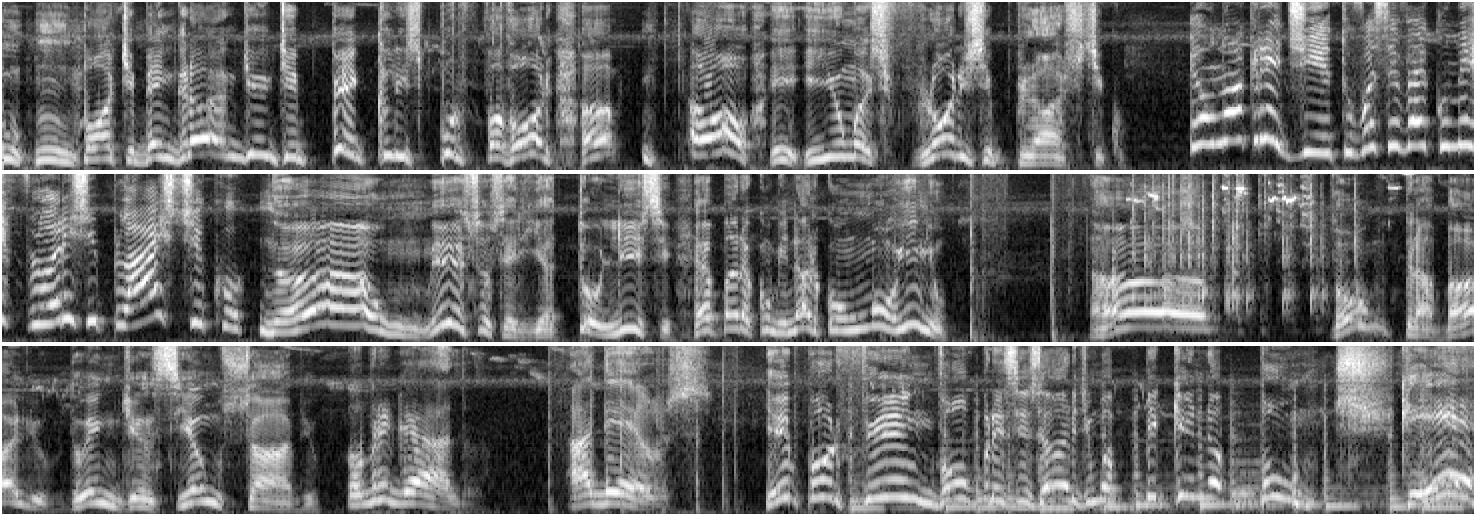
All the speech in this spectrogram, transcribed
um, um pote bem grande de picles, por favor? Ah, oh, e, e umas flores de plástico. Eu não acredito. Você vai comer flores de plástico? Não, isso seria tolice. É para combinar com um moinho. Ah, bom trabalho, duende ancião sábio. Obrigado. Adeus. E por fim, vou precisar de uma pequena ponte. Quê?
